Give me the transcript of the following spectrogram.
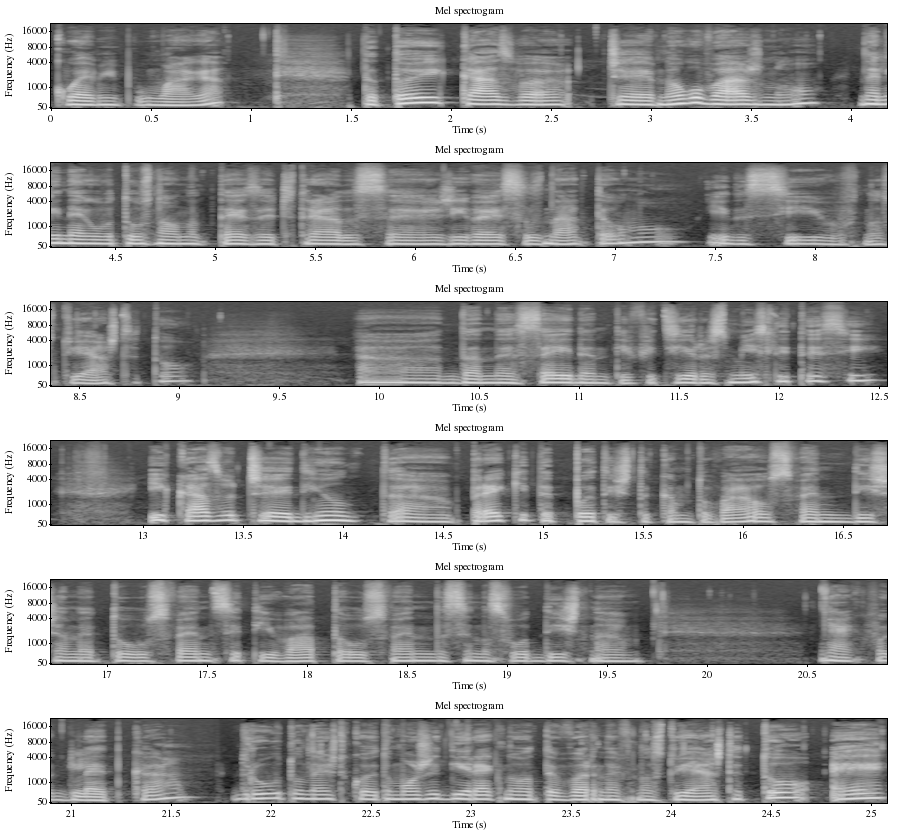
кое ми помага. Та той казва, че е много важно, нали, неговата основна теза е, че трябва да се живее съзнателно и да си в настоящето, да не се идентифицира с мислите си. И казва, че един от преките пътища към това, освен дишането, освен сетивата, освен да се насладиш на някаква гледка. Другото нещо, което може директно да те върне в настоящето е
